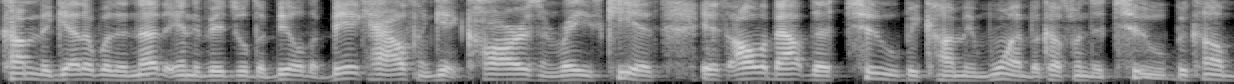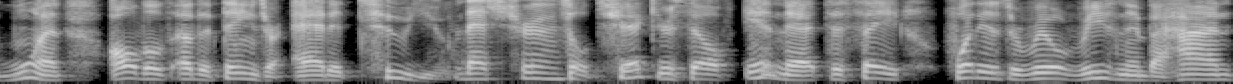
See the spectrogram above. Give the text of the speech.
coming together with another individual to build a big house and get cars and raise kids. It's all about the two becoming one because when the two become one, all those other things are added to you. That's true. So check yourself in that to say what is the real reasoning behind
